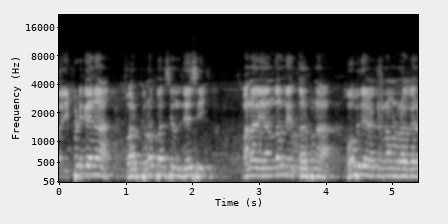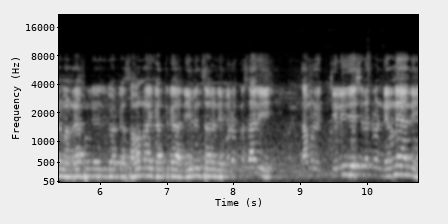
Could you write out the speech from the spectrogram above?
మరి ఇప్పటికైనా వారు పునఃపరిశీలన చేసి మన అందరినీ తరఫున మోపిదేవి వెంకటరామరావు గారు మన రేపల నియోజకవర్గ సమన్వయకర్తగా నియమించాలని మరొకసారి తమను తెలియజేసినటువంటి నిర్ణయాన్ని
